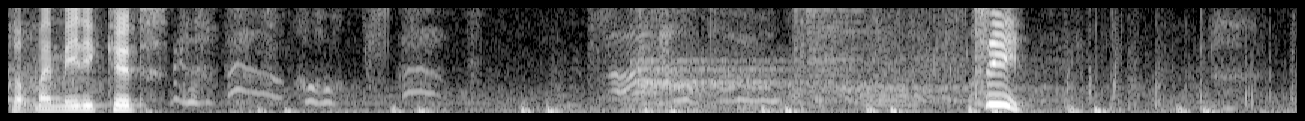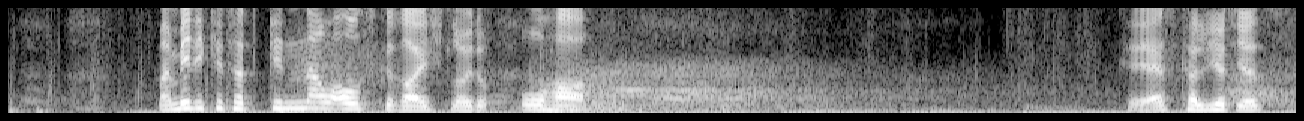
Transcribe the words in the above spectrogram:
Ich glaube, mein Medikit. Zieh! Mein Medikit hat genau ausgereicht, Leute. Oha. Okay, er eskaliert jetzt.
